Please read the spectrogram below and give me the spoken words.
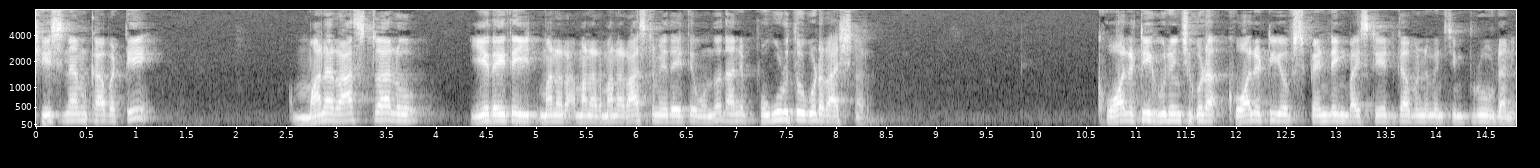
చేసినాం కాబట్టి మన రాష్ట్రాలు ఏదైతే మన రా- మన మన రాష్ట్రం ఏదైతే ఉందో దాన్ని పొగుడుతూ కూడా రాసినారు. క్వాలిటీ గురించి కూడా quality of spending by state governments improved అని.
